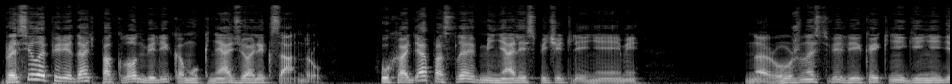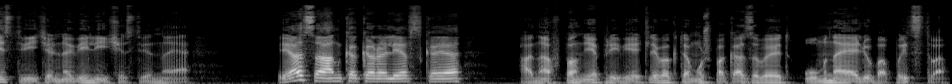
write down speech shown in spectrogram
просила передать поклон великому князю Александру. Уходя, послы обменялись впечатлениями. Наружность великой княгини действительно величественная — и осанка королевская. Она вполне приветлива, к тому же показывает умное любопытство.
